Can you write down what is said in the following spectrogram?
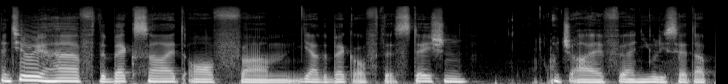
And here you have the back side of um, yeah the back of the station which I've uh, newly set up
